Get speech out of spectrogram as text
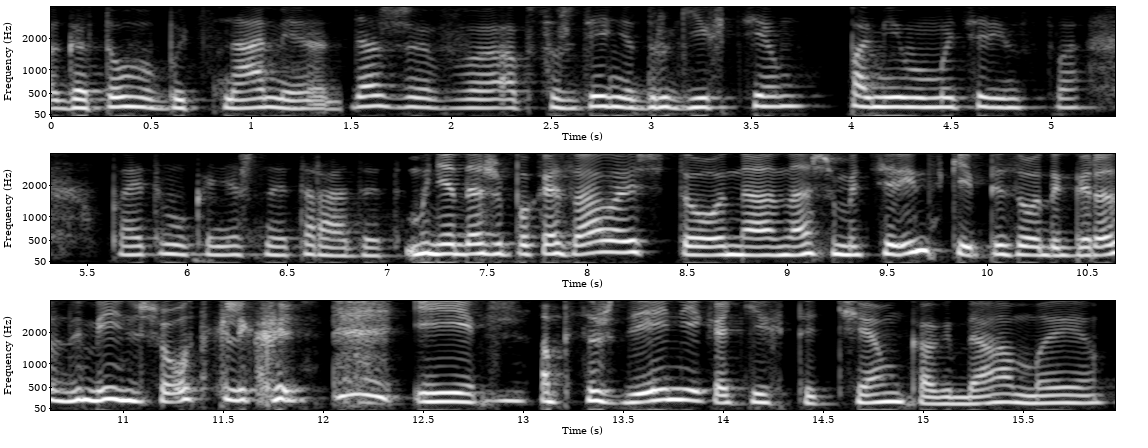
готовы быть с нами даже в обсуждении других тем, помимо материнства. Поэтому, конечно, это радует. Мне даже показалось, что на наши материнские эпизоды гораздо меньше отклика и обсуждений каких-то, чем когда мы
